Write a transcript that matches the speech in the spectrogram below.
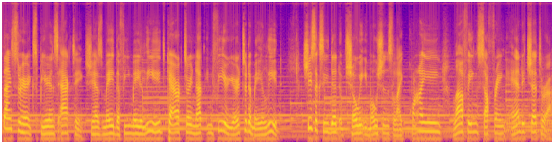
thanks to her experience acting, she has made the female lead character not inferior to the male lead. She succeeded of showing emotions like crying, laughing, suffering, and etc.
